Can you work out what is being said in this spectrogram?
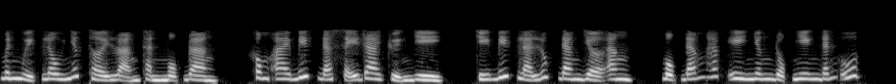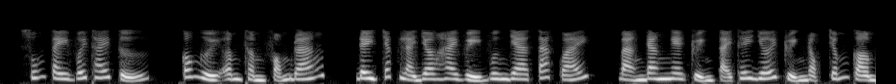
Minh Nguyệt lâu nhất thời loạn thành một đoàn, không ai biết đã xảy ra chuyện gì, chỉ biết là lúc đang giờ ăn, một đám hắc y nhân đột nhiên đánh úp, xuống tay với thái tử, có người âm thầm phỏng đoán, đây chắc là do hai vị vương gia tác quái, bạn đang nghe truyện tại thế giới truyện đọc.com,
